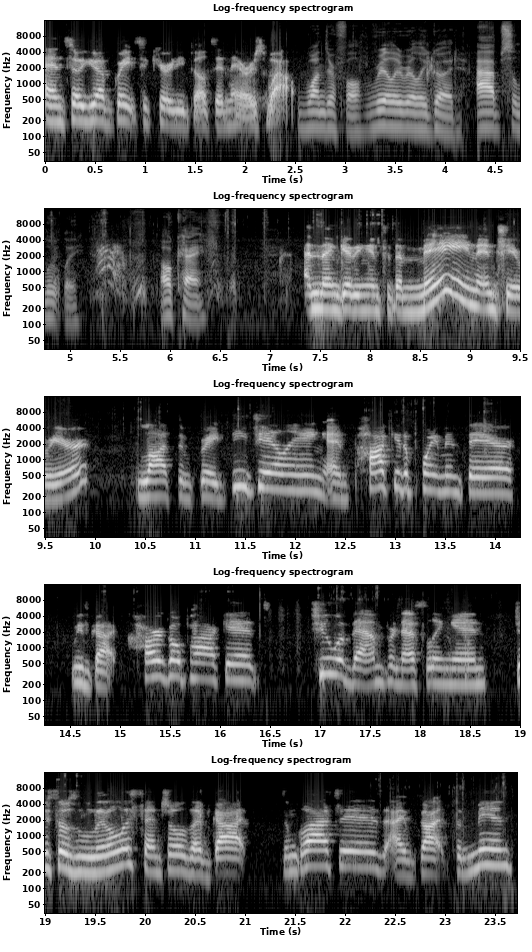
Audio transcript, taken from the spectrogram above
And so you have great security built in there as well. Wonderful. Really, really good. Absolutely. Okay. And then getting into the main interior, lots of great detailing and pocket appointment there. We've got cargo pockets, two of them for nestling in, just those little essentials. I've got some glasses, I've got some mints,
